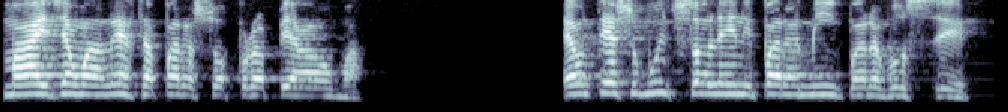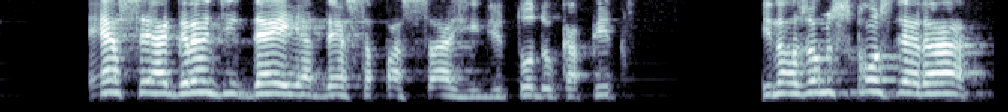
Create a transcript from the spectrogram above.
mas é um alerta para a sua própria alma. É um texto muito solene para mim, para você. Essa é a grande ideia dessa passagem, de todo o capítulo. E nós vamos considerar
